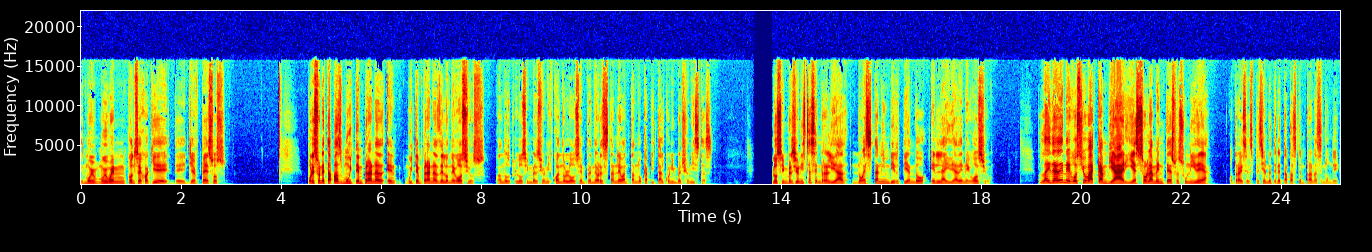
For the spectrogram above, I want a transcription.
Es muy, muy buen consejo aquí de, Jeff Bezos. Por eso en etapas muy tempranas, muy tempranas de los negocios, cuando los, cuando los emprendedores están levantando capital con inversionistas, los inversionistas en realidad no están invirtiendo en la idea de negocio. La idea de negocio va a cambiar y es solamente eso, es una idea. Otra vez, especialmente en etapas tempranas en donde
